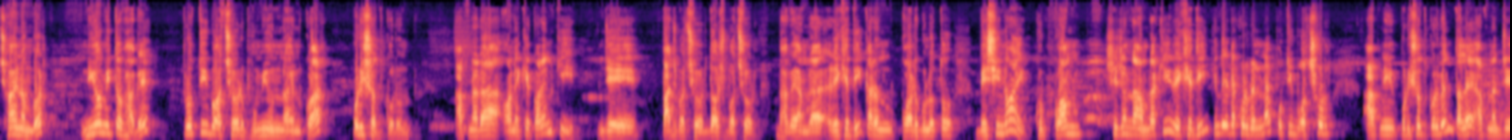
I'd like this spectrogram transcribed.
ছয় নম্বর, নিয়মিতভাবে প্রতি বছর ভূমি উন্নয়ন কর পরিশোধ করুন। আপনারা অনেকে করেন কি যে পাঁচ বছর, দশ বছর ভাবে আমরা রেখে দিই, কারণ করগুলো তো বেশি নয়, খুব কম। সেজন্য আমরা কি রেখে দিই, কিন্তু এটা করবেন না। প্রতি বছর আপনি পরিশোধ করবেন, তাহলে আপনার যে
